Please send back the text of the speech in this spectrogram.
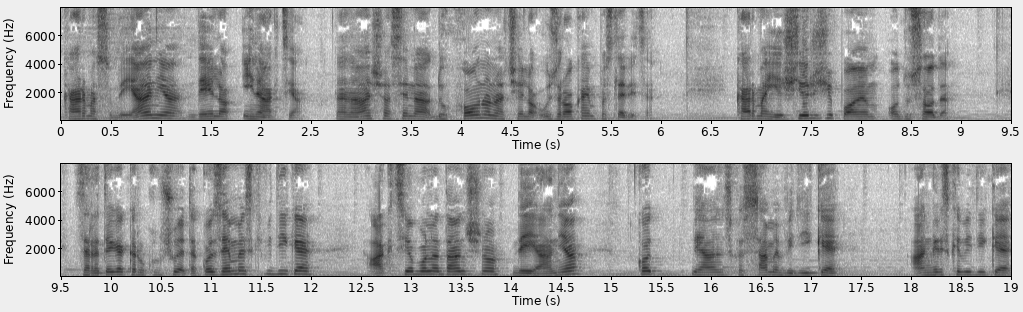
Karma so dejanja, delo in akcija. Nanaša se na duhovno načelo vzroka in posledice. Karma je širši pojem od usode. Zaradi tega, ker vključuje tako zemeljske vidike, akcijo bolj natančno, dejanja, kot dejansko same vidike, angelske vidike,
